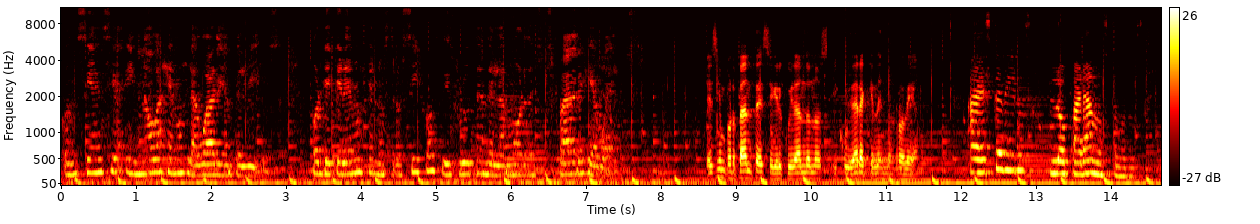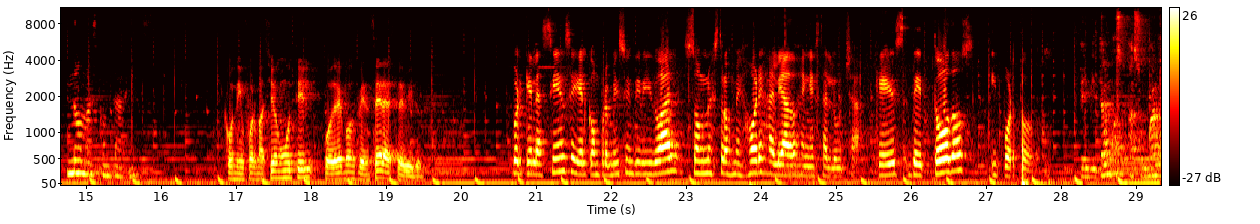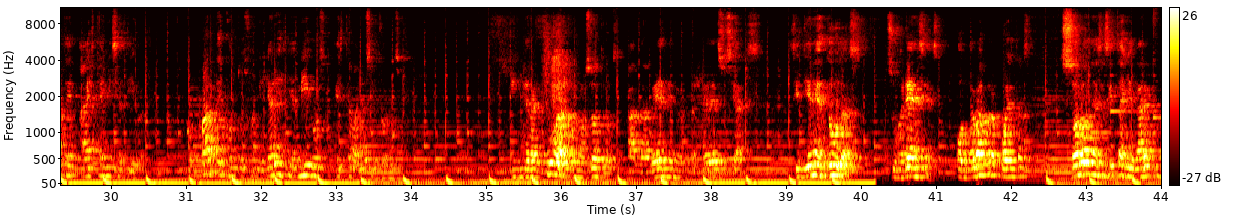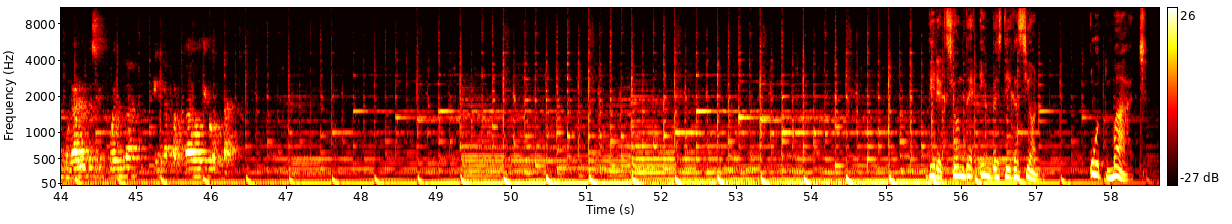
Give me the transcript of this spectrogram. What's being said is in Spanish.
conciencia y no bajemos la guardia ante el virus, porque queremos que nuestros hijos disfruten del amor de sus padres y abuelos. Es importante seguir cuidándonos y cuidar a quienes nos rodean. A este virus lo paramos todos, no más contagios. Con información útil podremos vencer a este virus. Porque la ciencia y el compromiso individual son nuestros mejores aliados en esta lucha, que es de todos y por todos. Te invitamos a sumarte a esta iniciativa. Comparte con tus familiares y amigos esta valiosa información. Interactúa con nosotros a través de nuestras redes sociales. Si tienes dudas, sugerencias o nuevas propuestas, solo necesitas llenar el formulario que se encuentra en el apartado de contacto. Dirección de Investigación, UTMACH.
